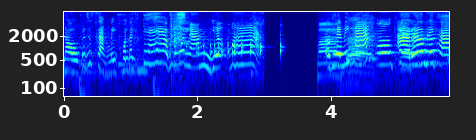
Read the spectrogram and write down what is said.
เราก็จะสั่งมาอีกคนละแก้วเพราะว่าน้ำมันเยอะมาก โอเคไหมคะ โอเค อ่าเริ่มเลยค่ะ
